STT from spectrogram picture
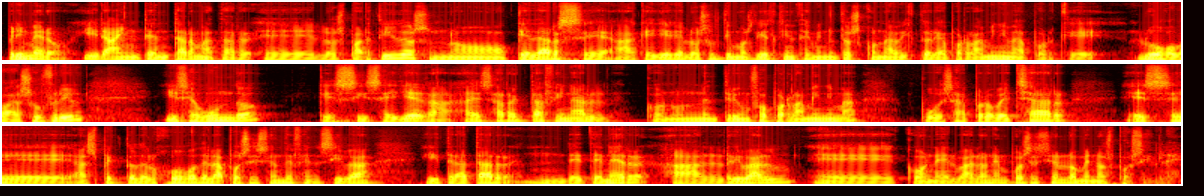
primero, ir a intentar matar eh, los partidos, no quedarse a que llegue los últimos 10-15 minutos con una victoria por la mínima porque luego va a sufrir, y segundo, que si se llega a esa recta final con un triunfo por la mínima, pues aprovechar ese aspecto del juego de la posesión defensiva y tratar de tener al rival eh, con el balón en posesión lo menos posible.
